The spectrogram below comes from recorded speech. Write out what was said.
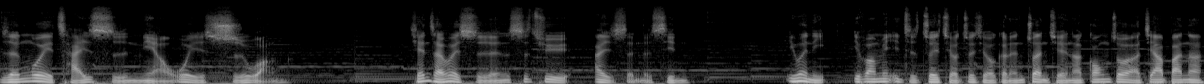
人为财死，鸟为食亡。钱财会使人失去爱神的心，因为你一方面一直追求追求，可能赚钱啊、工作啊、加班啊，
